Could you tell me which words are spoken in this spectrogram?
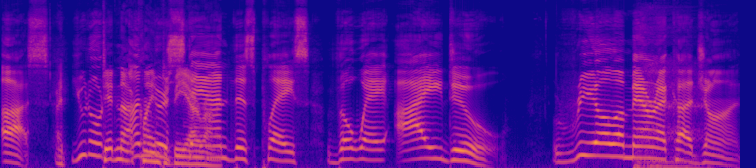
us. I you don't did not claim to be understand this place the way I do. Real America, John.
